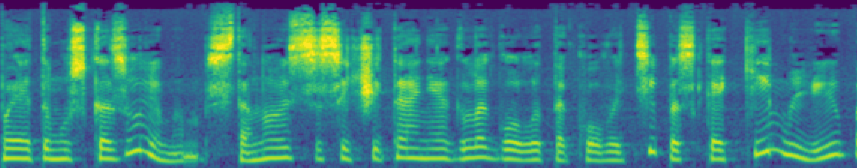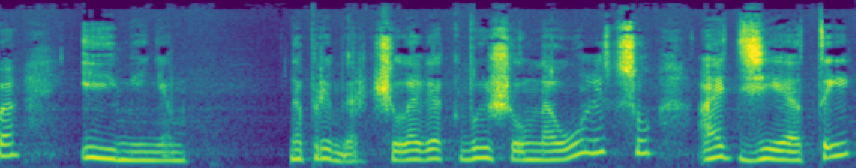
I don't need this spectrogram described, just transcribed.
Поэтому сказуемым становится сочетание глагола такого типа с каким-либо именем. Например, человек вышел на улицу, одетый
